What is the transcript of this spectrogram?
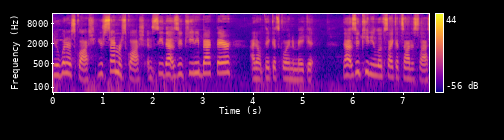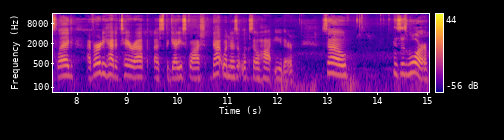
your winter squash, your summer squash. And see that zucchini back there? I don't think it's going to make it. That zucchini looks like it's on its last leg. I've already had to tear up a spaghetti squash. That one doesn't look so hot either. So this is war.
